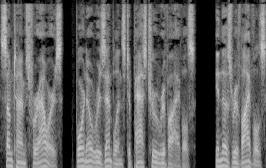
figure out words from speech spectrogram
sometimes for hours, bore no resemblance to past true revivals. In those revivals,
